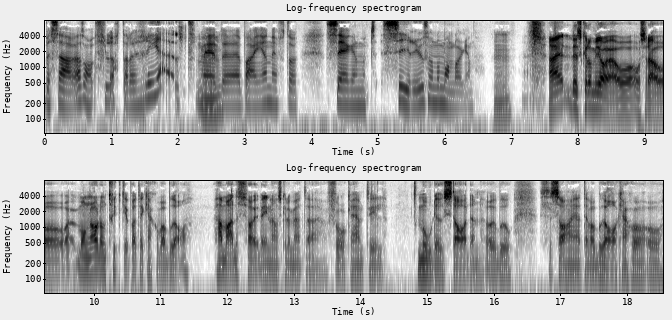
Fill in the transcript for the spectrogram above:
Besara som flörtade rejält med Mm. mm. Bayern efter segern mot Sirius under måndagen. Mm. Nej det ska de göra och, och sådär och många av dem tryckte ju på att det kanske var bra. Hamad sa ju det innan han skulle möta, få åka hem till moderstaden Örebro. Så sa han ju att det var bra kanske att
